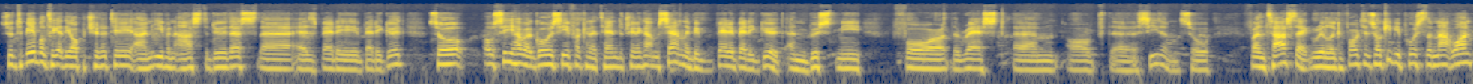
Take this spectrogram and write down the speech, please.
so to be able to get the opportunity and even asked to do this uh, is very, very good. So I'll see how it goes, see if I can attend the training camp. Certainly be very, very good and boost me for the rest um, of the season. So fantastic. Really looking forward to it. So I'll keep you posted on that one.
